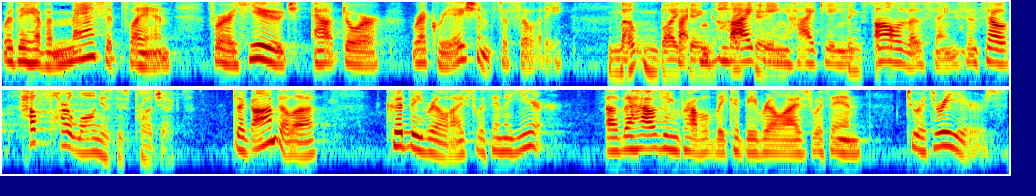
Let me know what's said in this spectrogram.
where they have a massive plan for a huge outdoor recreation facility. Mountain biking, Bi- biking, hiking, hiking all of those things. And so, how far along is this project? The gondola could be realized within a year. Uh, the housing probably could be realized within two or three years.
